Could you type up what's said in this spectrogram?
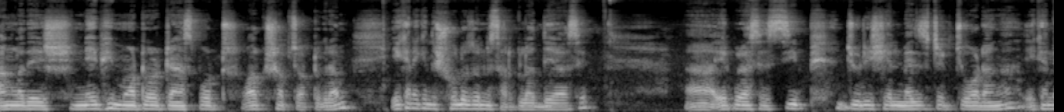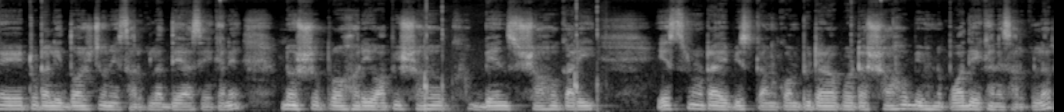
Bangladesh navy motor transport workshop Chittagong, এখানে কিন্তু ষোলো জনের সার্কুলার দেওয়া আছে। এরপর আছে চিফ জুডিশিয়াল ম্যাজিস্ট্রেট চুয়াডাঙ্গা। এখানে টোটালি দশ জনের সার্কুলার দেওয়া আছে এখানে। নৈশ প্রহরী অফিস সহায়ক বেঞ্চ সহকারী স্ট্রোনোটাইপিস কাম কম্পিউটার অপারেটর সহ বিভিন্ন পদে এখানে সার্কুলার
